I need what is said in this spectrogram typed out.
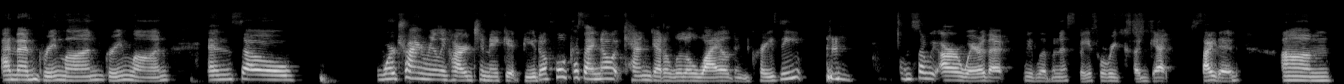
and then green lawn, green lawn. And so we're trying really hard to make it beautiful because I know it can get a little wild and crazy. and so we are aware that we live in a space where we could get cited. Um,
